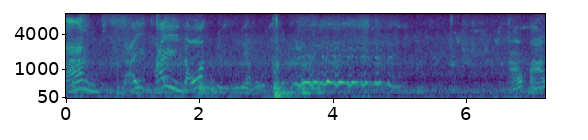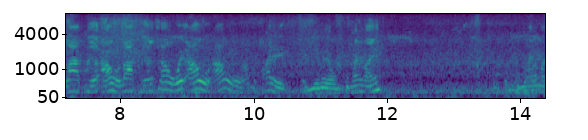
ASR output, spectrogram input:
กลางไก่ไปโดนเอาปลาลากเรือเอาลากเรือเข้าไว้ยเอาเอาเอาไปไอ้ยีนไม่ยอมคุมให้ไหมคุมให้ไหม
